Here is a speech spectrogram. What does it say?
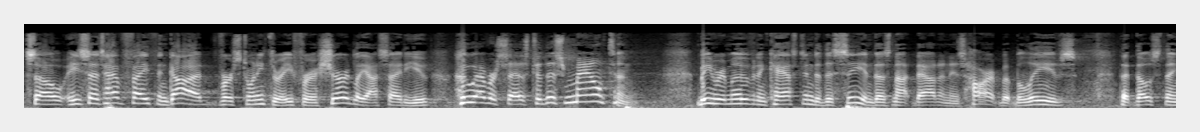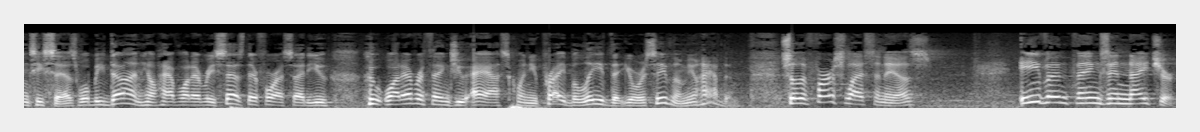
So he says, Have faith in God, verse 23, for assuredly I say to you, whoever says to this mountain, be removed and cast into the sea and does not doubt in his heart, but believes that those things he says will be done. He'll have whatever he says. Therefore, I say to you, who, whatever things you ask when you pray, believe that you'll receive them. You'll have them. So the first lesson is even things in nature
